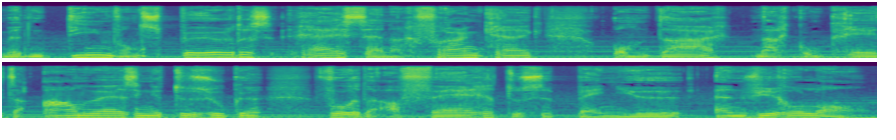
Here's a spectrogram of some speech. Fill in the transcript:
met een team van speurders reist hij naar Frankrijk om daar naar concrete aanwijzingen te zoeken voor de affaire tussen Peigneux en Virolan.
